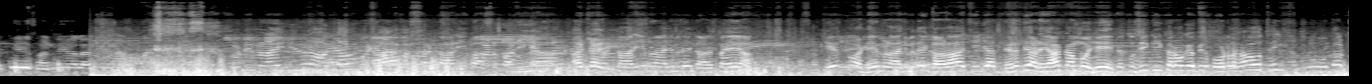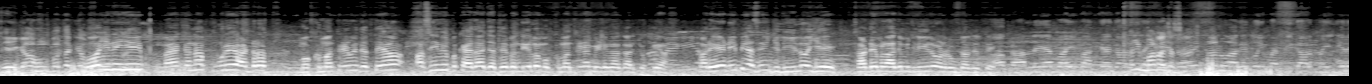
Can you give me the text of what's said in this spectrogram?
ਇੱਥੇ ਸਾਹਮਣੇ ਵਾਲਾ ਤੁਹਾਡੀ ਲੜਾਈ ਜਿਹਦੇ ਨਾਲ ਹੋਈ ਆ ਉਹਨੂੰ ਪੁੱਛੋ ਸਰਕਾਰੀ ਬੱਸ ਭੰਨੀ ਆ ਅੱਛਾ ਜੀ। ਸਰਕਾਰੀ ਮੁਲਾਜ਼ਮ ਦੇ ਗਲ ਪਏ ਆ। ਜੇ ਤੁਹਾਡੇ ਮੁਲਾਜ਼ਮ ਦੇ ਗਾਲਾ ਚੀਜ਼ਾਂ ਦਿਨ ਦਿਹਾੜੇ ਆ ਕੰਮ ਹੋ ਜੇ ਤੇ ਤੁਸੀਂ ਕੀ ਕਰੋਗੇ? ਵੀ ਰਿਪੋਰਟ ਲਿਖਾਓ ਉੱਥੇ ਹੀ। ਉਹ ਤਾਂ ਠੀਕ ਆ ਹੁਣ ਪਤਾ ਕਿਉਂ ਕੁਝ ਨਹੀਂ ਜੀ ਮੈਂ ਕਹਿੰਦਾ ਪੂਰੇ ਆਰਡਰ ਮੁੱਖ ਮੰਤਰੀ ਨੂੰ ਵੀ ਦਿੱਤੇ ਆ। ਅਸੀਂ ਵੀ ਬਕਾਇਦਾ ਜਥੇਬੰਦੀ ਵੱਲੋਂ ਮੁੱਖ ਮੰਤਰੀ ਨਾਲ ਮੀਟਿੰਗਾਂ ਕਰ ਚੁੱਕੇ ਆ। ਪਰ ਇਹ ਨਹੀਂ ਵੀ ਅਸੀਂ ਜਲੀਲ ਹੋਈਏ ਸਾਡੇ ਮੁਲਾਜ਼ਮ ਜਲੀਲ ਹੋਣ ਰੂਟਾਂ ਦੇ ਉੱਤੇ। ਗੱਲ ਇਹ ਆ ਬਾਈ ਵਾਕਿਆ ਗੱਲ ਮਾੜਾ ਜਿਹਾ ਕੱਲ ਨੂੰ ਆ ਕੇ ਕੋਈ ਮਰਜ਼ੀ ਗੱਲ ਪਈ ਜੇ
